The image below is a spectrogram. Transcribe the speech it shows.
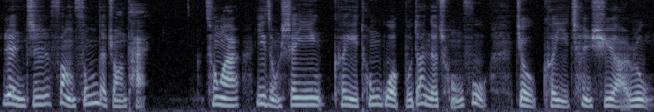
认知放松的状态，从而一种声音可以通过不断的重复就可以趁虚而入。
